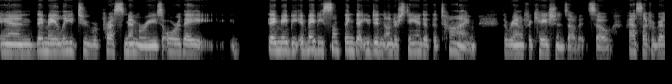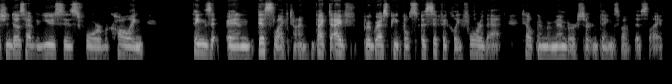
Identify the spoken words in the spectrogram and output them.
and they may lead to repressed memories or they they may be it may be something that you didn't understand at the time the ramifications of it so past life regression does have uses for recalling things in this lifetime in fact i've regressed people specifically for that to help them remember certain things about this life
